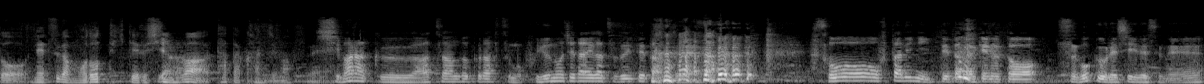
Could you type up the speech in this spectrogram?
と熱が戻ってきてるシーンは多々感じますね。しばらくアーツクラフトも冬の時代が続いてたんで そうお二人に言っていただけるとすごく嬉しいですね。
